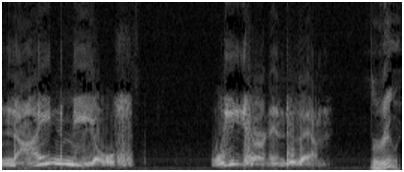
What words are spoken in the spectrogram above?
nine meals, we turn into them. Really?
